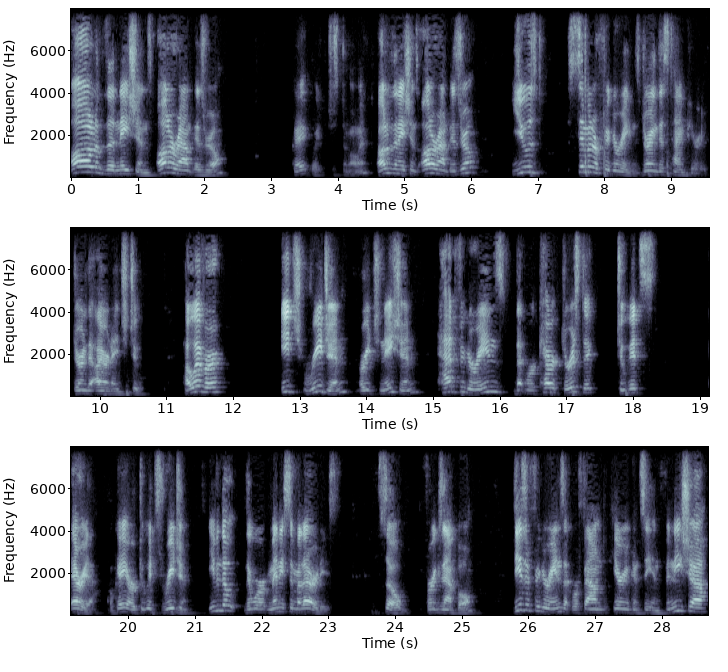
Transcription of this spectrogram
all of the nations all around Israel, okay, wait just a moment, all of the nations all around Israel used similar figurines during this time period, during the Iron Age too. However, each region or each nation had figurines that were characteristic to its area, okay, or to its region, even though there were many similarities. So for example, these are figurines that were found here you can see in Phoenicia,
